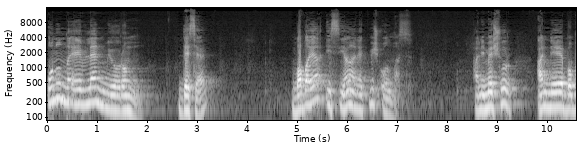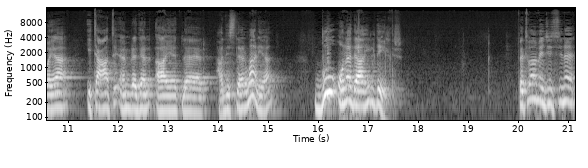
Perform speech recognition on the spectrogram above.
onunla evlenmiyorum dese babaya isyan etmiş olmaz. Hani meşhur anneye babaya itaati emreden ayetler, hadisler var ya, bu ona dahil değildir. Fetva meclisine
